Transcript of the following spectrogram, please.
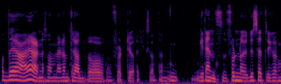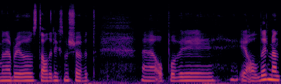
Og det er gjerne sånn mellom 30 og 40 år. Den grensen for når du setter i gang med det, blir jo stadig liksom skjøvet eh, oppover i, i, alder. Men,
